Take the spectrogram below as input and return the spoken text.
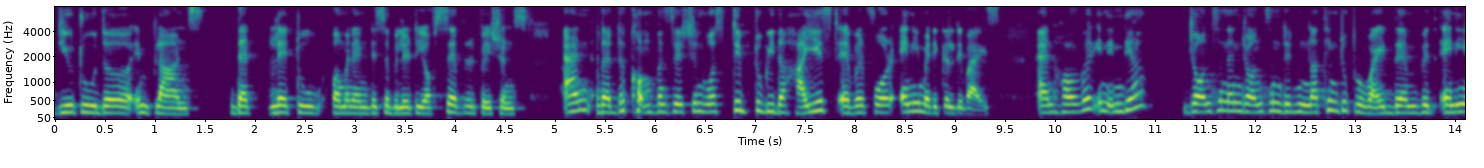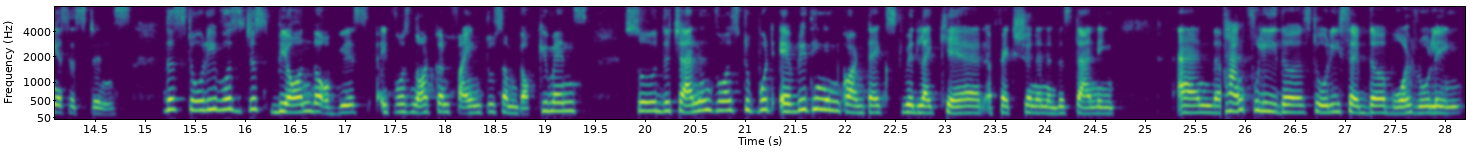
due to the implants that led to permanent disability of several patients and that the compensation was tipped to be the highest ever for any medical device. And however in india johnson & johnson did nothing to provide them with any assistance the story was just beyond the obvious it was not confined to some documents so the challenge was to put everything in context with like care, affection, and understanding. And uh, thankfully, the story set the ball rolling,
